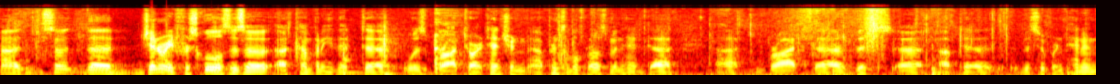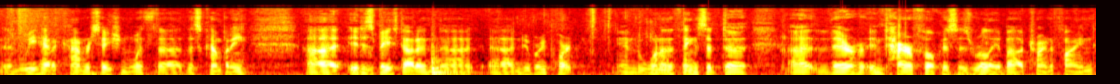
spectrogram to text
Uh, So the Generate for Schools is a, a company that uh, was brought to our attention. Uh, Principal Grossman had uh, uh, brought uh, this uh, up to the superintendent, and we had a conversation with uh, this company. Uh, It is based out in uh, uh, Newburyport, and one of the things that uh, uh, their entire focus is really about trying to find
